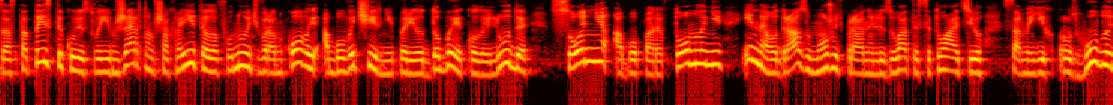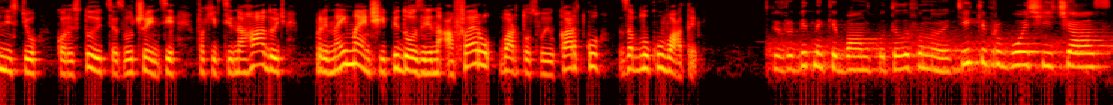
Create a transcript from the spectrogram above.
За статистикою, своїм жертвам шахраї телефонують в ранковий або вечірній період доби, коли люди сонні або перевтомлені і не одразу можуть проаналізувати ситуацію. Саме їх розгубленістю користуються злочинці. Фахівці нагадують, при найменшій підозрі на аферу варто свою картку заблокувати. Співробітники банку телефонують тільки в робочий час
